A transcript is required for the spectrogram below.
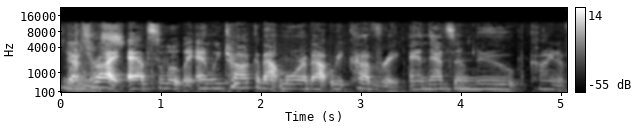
That's Yes. right, absolutely. And we talk about more about recovery, and that's a new kind of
